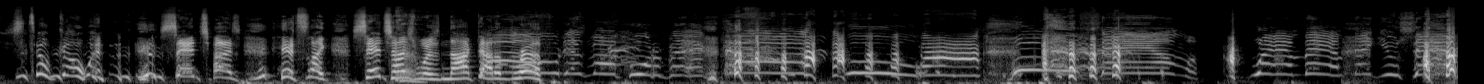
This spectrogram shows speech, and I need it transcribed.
Still going. Sanchez. It's like Sanchez was knocked out of breath. Oh, that's my quarterback. Woo. Woo, Sam. Wham bam. Thank you, Sam.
